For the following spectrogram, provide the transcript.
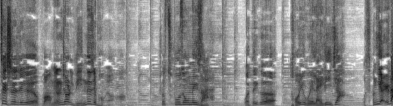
这是这个网名叫林的这朋友啊，说初中那山，我这个头一回来例假，我成人了。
